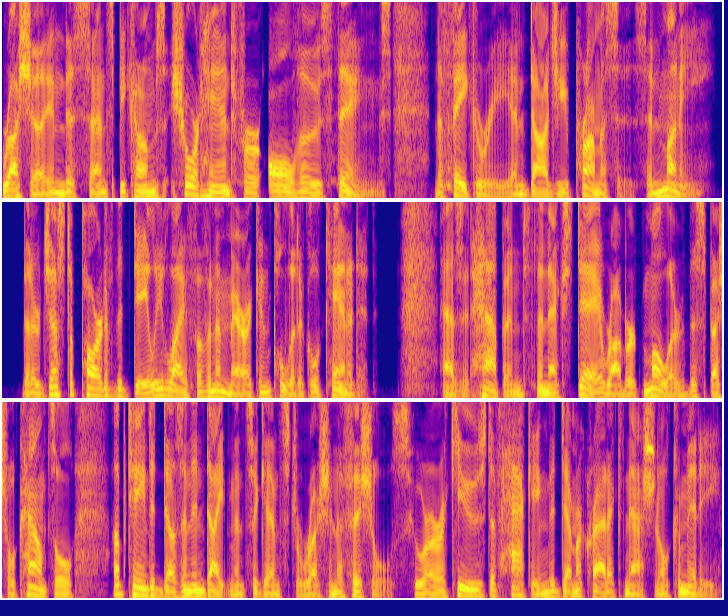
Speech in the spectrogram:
Russia, in this sense, becomes shorthand for all those things the fakery and dodgy promises and money that are just a part of the daily life of an American political candidate. As it happened, the next day, Robert Mueller, the special counsel, obtained a dozen indictments against Russian officials who are accused of hacking the Democratic National Committee.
